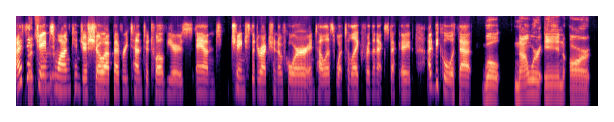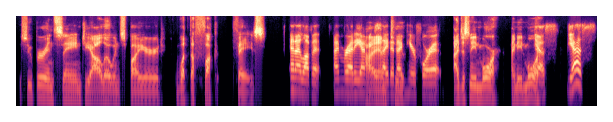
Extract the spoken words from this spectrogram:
I think That's James good. Wan can just show up every 10 to 12 years and change the direction of horror and tell us what to like for the next decade. I'd be cool with that. Well, now we're in our super insane Giallo inspired what the fuck phase. And I love it. I'm ready. I'm I excited. I'm here for it. I just need more. I need more. Yes. Yes.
